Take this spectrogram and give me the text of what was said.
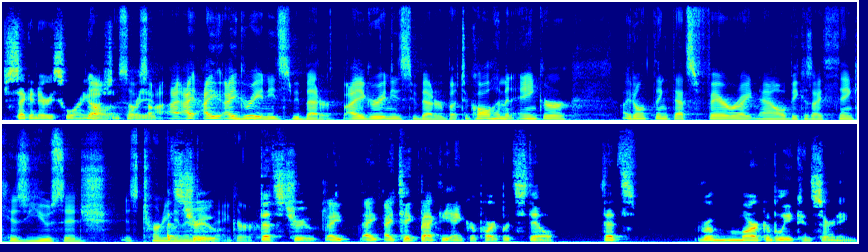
secondary scoring no, option so, for so you. I, I, I agree it needs to be better. I agree it needs to be better. But to call him an anchor, I don't think that's fair right now because I think his usage is turning that's him true. into an anchor. That's true. I, I, I take back the anchor part, but still, that's remarkably concerning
